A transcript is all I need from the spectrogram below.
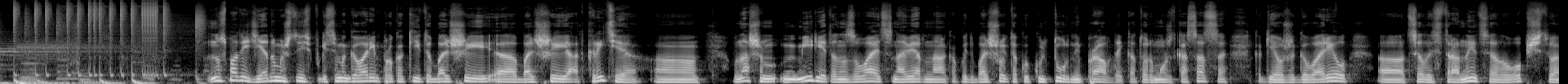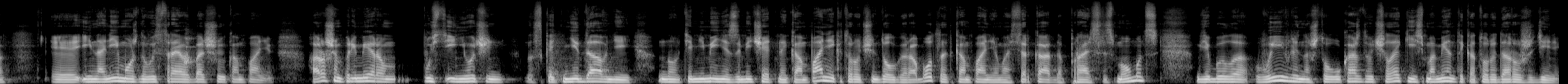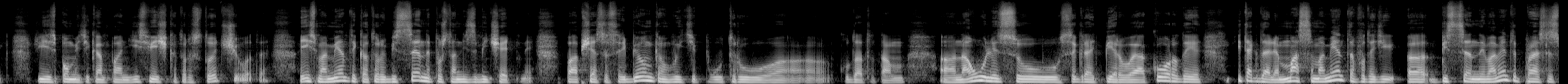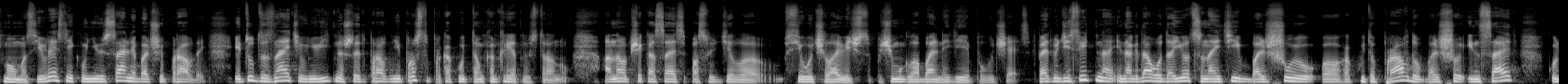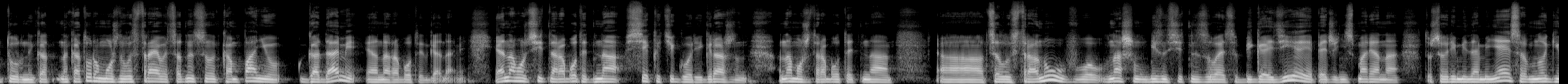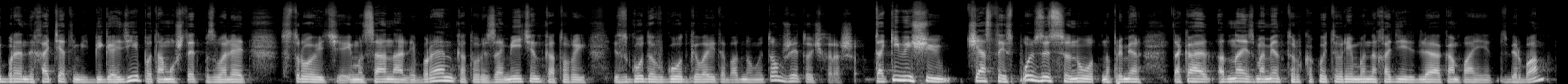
Ну, смотрите, я думаю, что здесь, если мы говорим про какие-то большие, э, большие открытия, э, в нашем мире это называется, наверное, какой-то большой такой культурной правдой, которая может касаться, как я уже говорил, э, целой страны, целого общества. И на ней можно выстраивать большую компанию. Хорошим примером, пусть и не очень, так сказать, недавней, но тем не менее замечательной компании, которая очень долго работала, это компания MasterCard Priceless Moments, где было выявлено, что у каждого человека есть моменты, которые дороже денег. Есть, помните, компании, есть вещи, которые стоят чего-то, а есть моменты, которые бесценны, потому что они замечательные. Пообщаться с ребенком, выйти по утру а, куда-то там а, на улицу, сыграть первые аккорды и так далее. Масса моментов, вот эти а, бесценные моменты, priceless moments, являются некой универсальной большой правдой. И тут, знаете, удивительно, что это правда не просто про какую-то там конкретную страну. Она вообще касается, по сути дела, всего человечества. Почему глобальная идея получается. Поэтому действительно иногда удается найти большую какую-то правду, большой инсайт культурный, на котором можно выстраивать, с одной стороны, компанию годами, и она работает годами. И она может действительно работать на все категории граждан. Она может работать на э, целую страну. В, в нашем бизнесе это называется big idea. И опять же, не несмотря на то, что времена меняются, многие бренды хотят иметь Big ID, потому что это позволяет строить эмоциональный бренд, который заметен, который из года в год говорит об одном и том же, это очень хорошо. Такие вещи часто используются, ну вот, например, такая одна из моментов, в какое-то время мы находили для компании Сбербанк,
